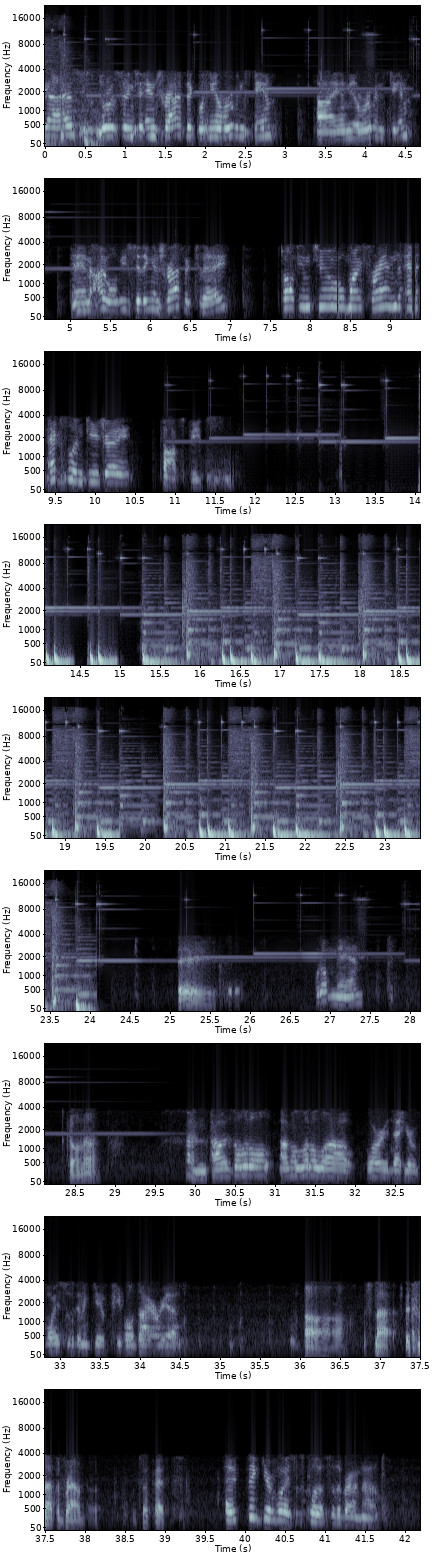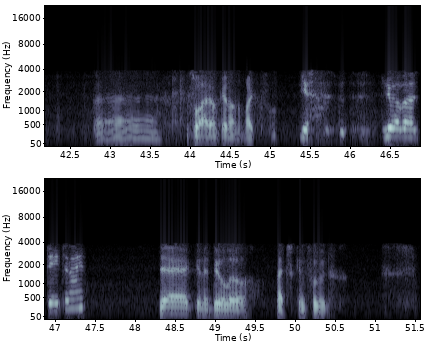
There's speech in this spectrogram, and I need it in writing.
guys, you're listening to In Traffic with Neil Rubenstein. I am Neil Rubenstein, and I will be sitting in traffic today talking to my friend and excellent DJ, Fox Beats. Hey, What up, man? what's going on? I was a little, I'm a little uh, worried that your voice is going to give people diarrhea. Oh, it's not. It's not the brown note. It's okay. I think your voice is close to the brown note. Uh, that's why I don't get on the microphone. Yeah. You have a date tonight? Yeah, gonna do a little Mexican food.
